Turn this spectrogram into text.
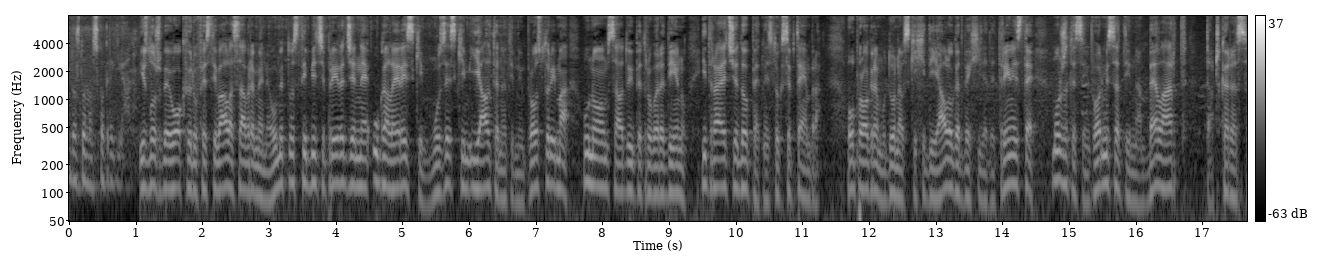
Doždunovskog regiona. Izložbe u okviru Festivala savremene umetnosti biće prirađene u galerijskim, muzejskim i alternativnim prostorima u Novom Sadu i Petrovaradinu i trajeće do 15. septembra. O programu Dunavskih dijaloga 2013. možete se informisati na belart.rs.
